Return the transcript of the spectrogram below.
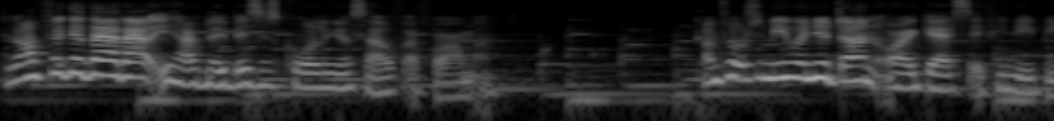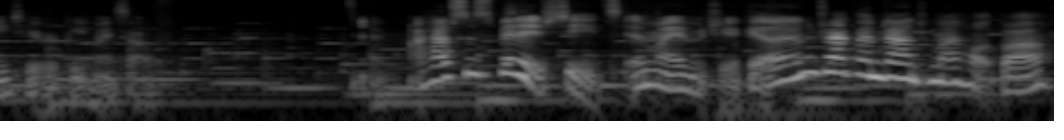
If you can't figure that out, you have no business calling yourself a farmer. Come talk to me when you're done, or I guess if you need me to repeat myself. No. I have some spinach seeds in my inventory. Okay, I'm going to drag them down to my hotbar.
